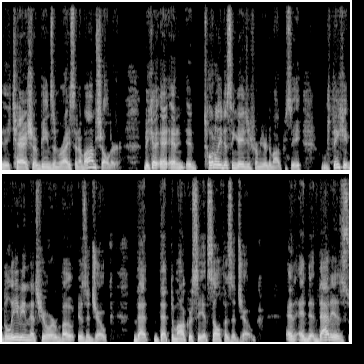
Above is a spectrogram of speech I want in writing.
a cache of beans and rice and a bomb shelter. Because and, and totally disengaging from your democracy. Thinking believing that your vote is a joke that that democracy itself is a joke and and that is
